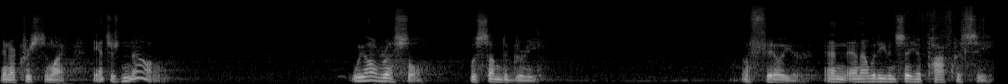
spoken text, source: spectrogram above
in our Christian life? The answer is no. We all wrestle with some degree of failure, and, and I would even say hypocrisy.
